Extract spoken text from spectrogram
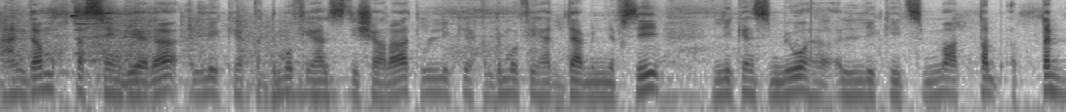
عندها مختصين ديالها اللي كيقدموا فيها الاستشارات واللي كيقدموا فيها الدعم النفسي اللي كنسميوه اللي كيتسمى الطب الطب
